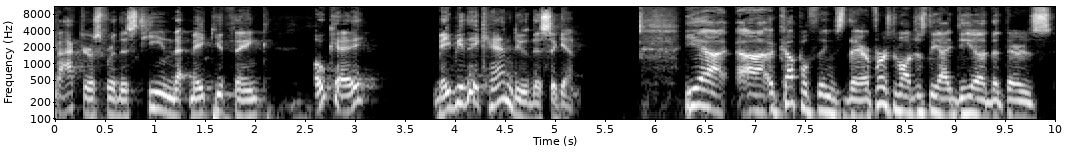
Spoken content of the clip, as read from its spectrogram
Factors for this team that make you think, okay, maybe they can do this again. Yeah, uh, a couple things there. First of all, just the idea that there's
